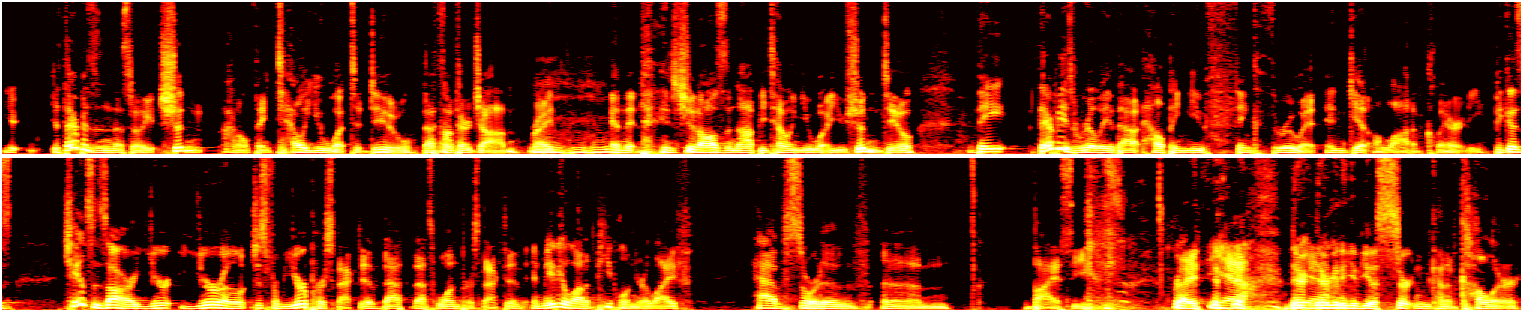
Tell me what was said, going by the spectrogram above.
your, your therapist isn't necessarily shouldn't I don't think tell you what to do. That's not their job, right? Mm-hmm. And that it should also not be telling you what you shouldn't do. They therapy is really about helping you think through it and get a lot of clarity because chances are your your own just from your perspective that that's one perspective and maybe a lot of people in your life have sort of um biases right Yeah. they're Yeah. they're going to give you a certain kind of color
